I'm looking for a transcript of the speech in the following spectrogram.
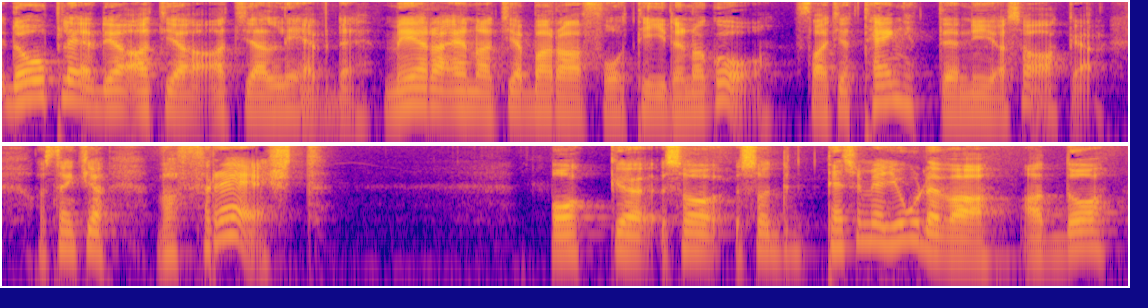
Då upplevde jag att, jag att jag levde, mera än att jag bara får tiden att gå. För att jag tänkte nya saker. Och så tänkte jag, vad fräscht! Och eh, så, så det som jag gjorde var att då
